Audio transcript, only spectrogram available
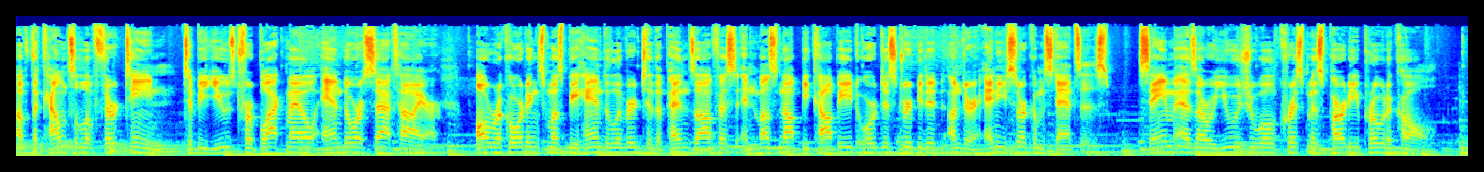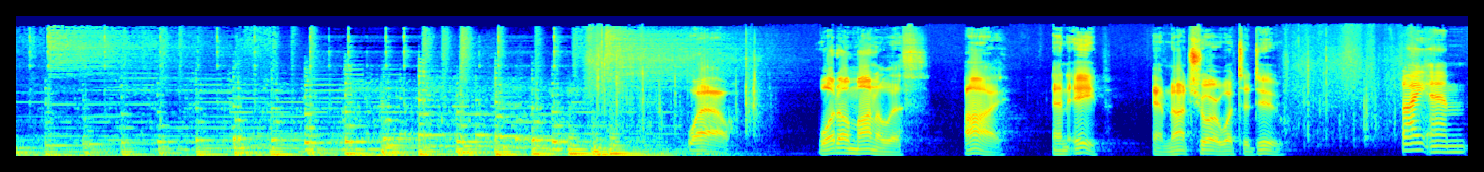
of the Council of 13, to be used for blackmail and or satire. All recordings must be hand-delivered to the Pen's office and must not be copied or distributed under any circumstances. Same as our usual Christmas party protocol. Wow. What a monolith. I an ape, am not sure what to do. I am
